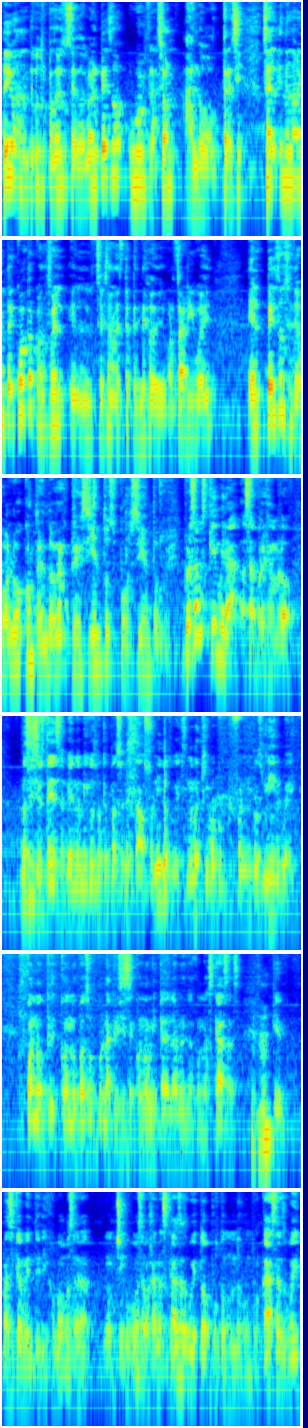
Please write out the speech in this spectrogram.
Te digo, en el 94 pasó eso, se dobló el peso, hubo inflación a lo 300. O sea, en el 94, cuando fue el, el sección de este pendejo de Gortari, güey, el peso se devaluó contra el dólar 300%, güey. Pero ¿sabes qué? Mira, o sea, por ejemplo, no sé si ustedes sabían, amigos, lo que pasó en Estados Unidos, güey. Si no me equivoco, que fue en el 2000, güey. Cuando, cuando pasó por la crisis económica de la verga con las casas. Que básicamente dijo, vamos a, un chingo, vamos a bajar las casas, güey. Todo puto mundo compró casas, güey.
